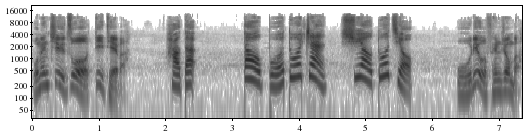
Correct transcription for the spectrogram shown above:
我们去坐地铁吧。好的。到博多站需要多久？五六分钟吧。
